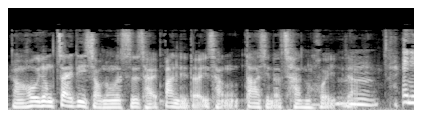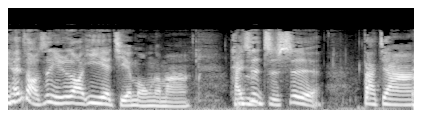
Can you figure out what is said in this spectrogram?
然后用在地小农的食材办理的一场大型的餐会，这样。嗯，哎，你很早之前就到异业结盟了吗？还是只是？大家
